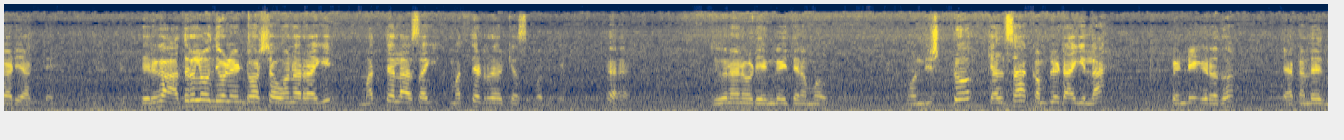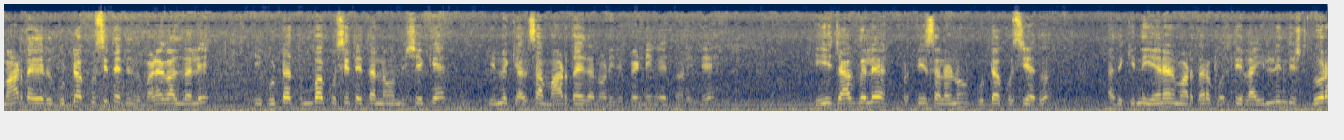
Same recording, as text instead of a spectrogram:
ಗಾಡಿ ಹಾಕ್ತೆ. ತಿರ್ಗಾ ಅದರಲ್ಲೂ ಒಂದು ಏಳು ಎಂಟು ವರ್ಷ ಓನರ್ ಆಗಿ ಮತ್ತೆ ಲಾಸ್ ಆಗಿ ಮತ್ತೆ ಡ್ರೈವರ್ ಕೆಲಸ ಬಂದಿದೆ ಜೀವನ ನೋಡಿ ಹೆಂಗೈತೆ ನಮ್ಮ ಒಂದಿಷ್ಟು ಕೆಲಸ ಕಂಪ್ಲೀಟ್ ಆಗಿಲ್ಲ ಪೆಂಡಿಂಗ್ ಇರೋದು. ಯಾಕಂದರೆ ಇದು ಮಾಡ್ತಾ ಇದ್ರು ಗುಡ್ಡ ಕುಸಿತೈತೆ ಇದು ಮಳೆಗಾಲದಲ್ಲಿ. ಈ ಗುಡ್ಡ ತುಂಬ ಕುಸಿತೈತೆ ಅನ್ನೋ ಒಂದು ವಿಷಯಕ್ಕೆ ಇನ್ನೂ ಕೆಲಸ ಮಾಡ್ತಾ ಇದ್ದಾರೆ ನೋಡಿ, ಇದು ಪೆಂಡಿಂಗ್ ಐತೆ ನೋಡಿ ಇಲ್ಲಿ. ಈ ಜಾಗದಲ್ಲೇ ಪ್ರತಿ ಸಲನೂ ಗುಡ್ಡ ಕುಸಿಯೋದು. ಅದಕ್ಕಿಂತ ಏನೇನು ಮಾಡ್ತಾರೋ ಗೊತ್ತಿಲ್ಲ. ಇಲ್ಲಿಂದ ಇಷ್ಟು ದೂರ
